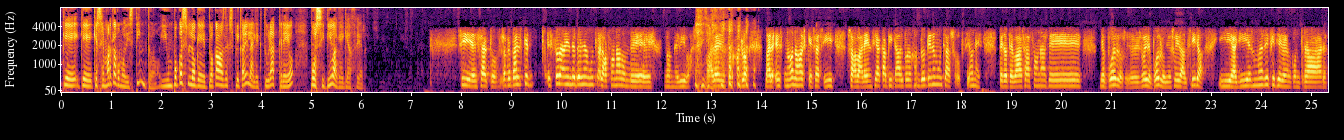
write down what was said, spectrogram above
que, que, se marca como distinto. Y un poco es lo que tú acabas de explicar y la lectura, creo, positiva que hay que hacer. Sí, exacto. Lo que pasa es que esto también depende mucho de la zona donde donde vivas, ¿vale? Por ejemplo, vale, es, no, no, es que es así. O sea, Valencia capital, por ejemplo, tiene muchas opciones, pero te vas a zonas de, de pueblos, yo soy de pueblo, yo soy de Alcira, y allí es más difícil encontrar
